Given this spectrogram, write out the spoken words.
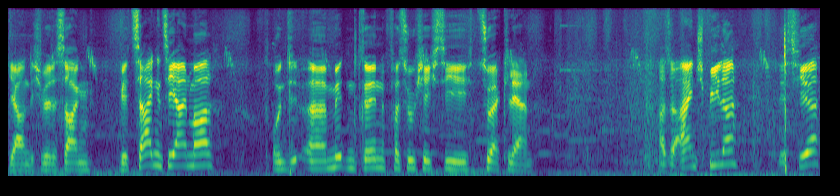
Ja, und ich würde sagen, wir zeigen sie einmal und äh, mittendrin versuche ich sie zu erklären. Also ein Spieler ist hier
